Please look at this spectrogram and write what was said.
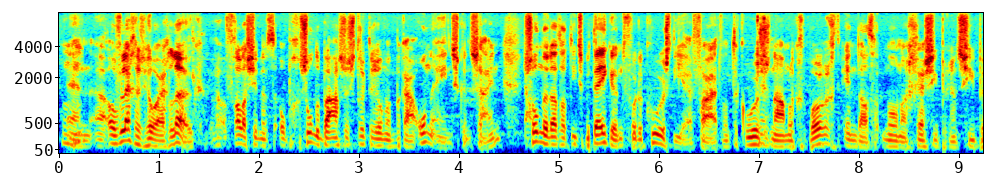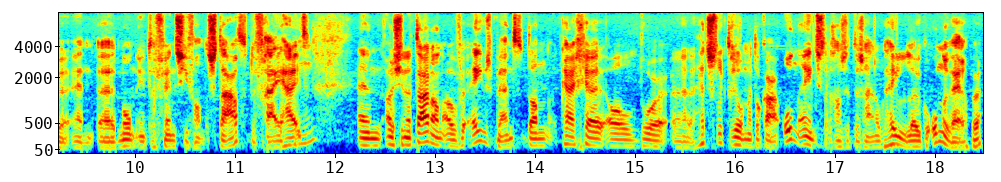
Mhm. En overleggen is heel erg leuk. Vooral als je het op gezonde basis structureel met elkaar oneens kunt zijn. Zonder dat dat iets betekent voor de koers die je ervaart. Want de koers is namelijk geborgd in dat non-agressieprincipe en eh, non-interventie van de staat, de vrijheid. Mhm. En als je het daar dan over eens bent, dan krijg je al door eh, het structureel met elkaar oneens te gaan zitten zijn op hele leuke onderwerpen,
